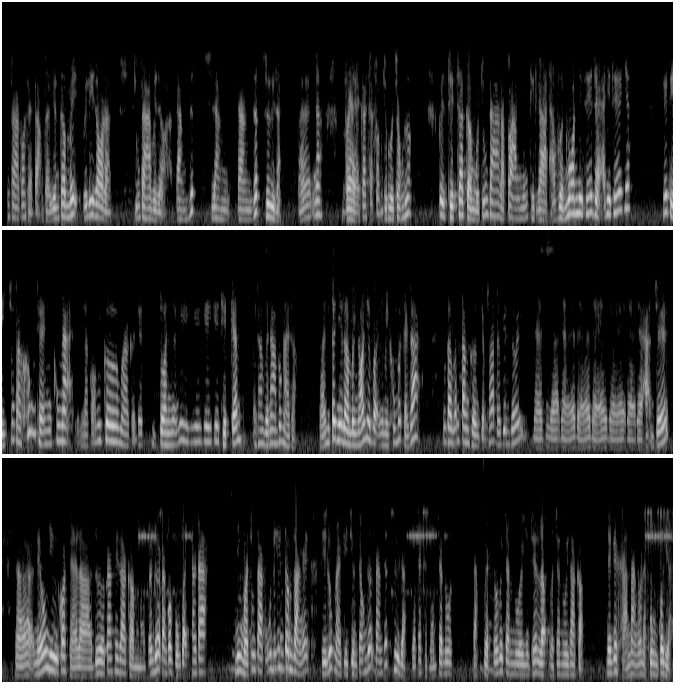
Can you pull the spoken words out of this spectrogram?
Chúng ta có thể tạm thời yên tâm ý, với lý do là chúng ta bây giờ đang rất đang đang rất dư dật đấy nhá về các sản phẩm chăn nuôi trong nước. Bây thịt gia cầm của chúng ta là toàn những thịt gà thả vườn ngon như thế, rẻ như thế nhé. Thế thì chúng ta không thể không ngại là có cái cơ mà cái, tuần những cái, cái, cái, cái thịt kém sang Việt Nam lúc này được. Đấy, tất nhiên là mình nói như vậy thì mình không mất cảnh giác chúng ta vẫn tăng cường kiểm soát ở biên giới để để để để để để, để, để hạn chế à, nếu như có thể là đưa các cái gia cầm ở các nước đang có vùng bệnh sang ta. Nhưng mà chúng ta cũng yên tâm rằng ấy thì lúc này thị trường trong nước đang rất suy giảm về các sản phẩm chăn nuôi đặc biệt đối với chăn nuôi như thế lợn và chăn nuôi gia cầm. Nên cái khả năng đó là không có điểm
